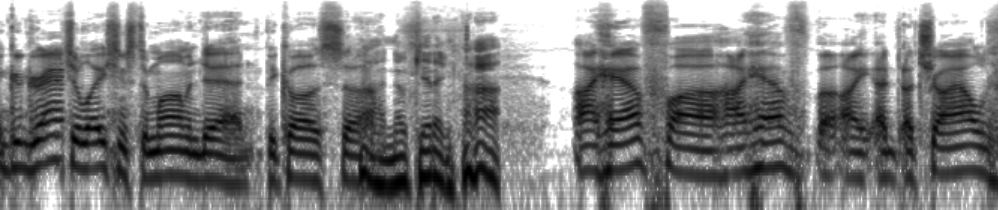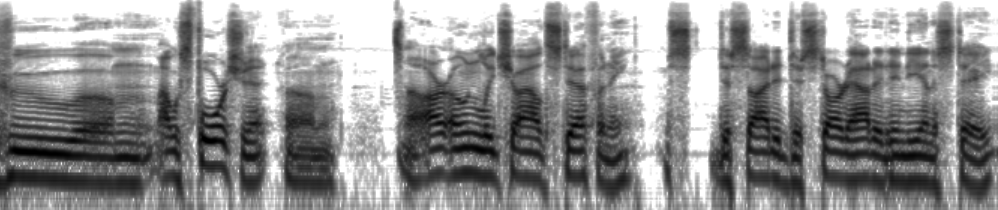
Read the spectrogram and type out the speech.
And congratulations to mom and dad because uh, no kidding. I have uh, I have uh, I, a, a, child who um, I was fortunate. Um, our only child, Stephanie, decided to start out at Indiana State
